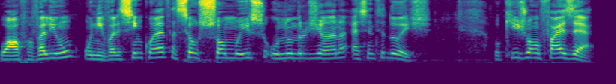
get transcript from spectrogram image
o alfa vale 1, o ni vale 50. Se eu somo isso, o número de Ana é 102. O que João faz é,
